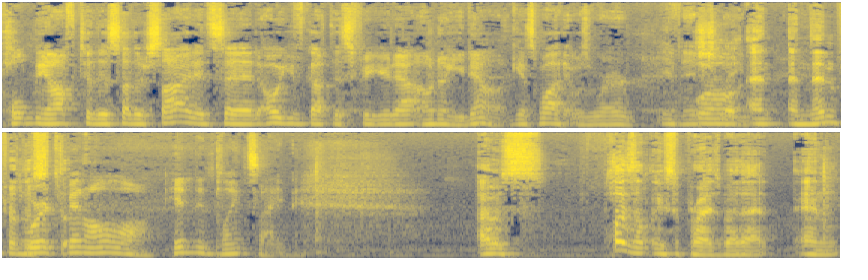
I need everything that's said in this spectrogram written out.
pulled me off to this other side and said, "Oh, you've got this figured out." Oh no, you don't. Guess what? It was where initially Well, and, and then for the where it's sto- been all along, hidden in plain sight. I was pleasantly surprised by that, and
